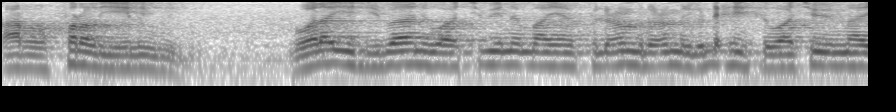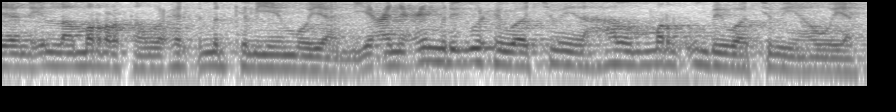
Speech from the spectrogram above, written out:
Qaar la faral yeelay wey walaa yajibaani waajibina maayaan fi lcumri cumriga dhexdiisa waajibi maayaan ilaa maratan waaxidta mar keliya mooyaane. Yacni cimrigi waxay waajibayaan hal mar un bay waajibayaan weeyaan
